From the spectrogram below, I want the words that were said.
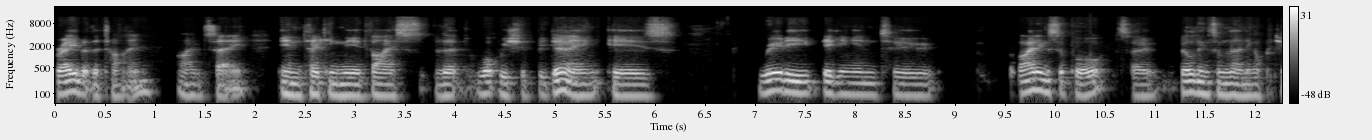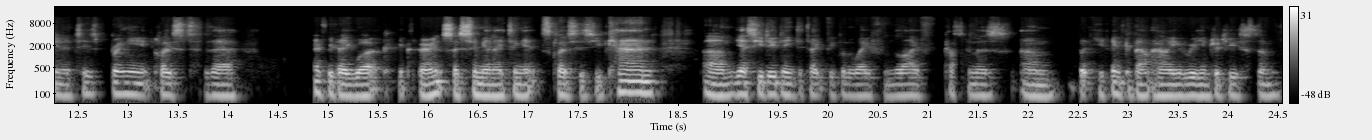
brave at the time, I would say, in taking the advice that what we should be doing is really digging into providing support, so building some learning opportunities, bringing it closer to their everyday work experience, so simulating it as close as you can, um, yes, you do need to take people away from live customers, um, but you think about how you reintroduce them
